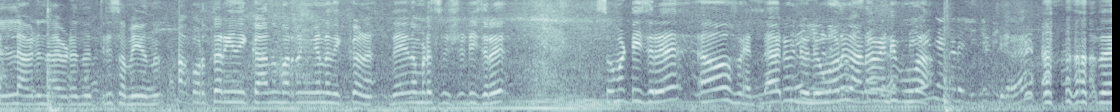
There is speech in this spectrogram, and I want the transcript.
കേട്ടോ ഇതാ ഇവിടെ നിന്ന് ഇത്തിരി സമയമൊന്ന് പുറത്തിറങ്ങി നിൽക്കാന്ന് പറഞ്ഞ് ഇങ്ങനെ നിൽക്കാണ് ഇതേ നമ്മുടെ സൃഷ്ടി ടീച്ചറ്. സുമ ടീച്ചറ്. ഓ എല്ലാവരും ലുലുമോൾ കാണാൻ വേണ്ടി പോവാ. അതെ.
